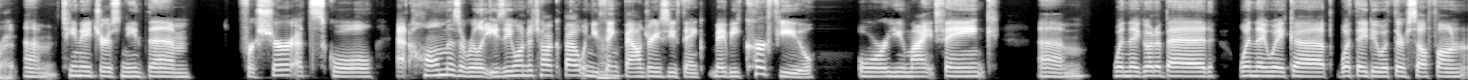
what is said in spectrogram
Right. Um, teenagers need them for sure at school. At home is a really easy one to talk about. When you Mhm. think boundaries, you think maybe curfew, or you might think um, when they go to bed, when they wake up, what they do with their cell phone,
